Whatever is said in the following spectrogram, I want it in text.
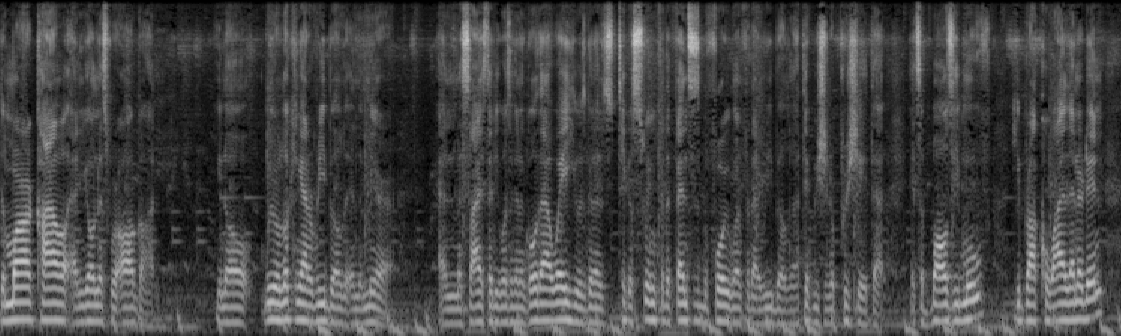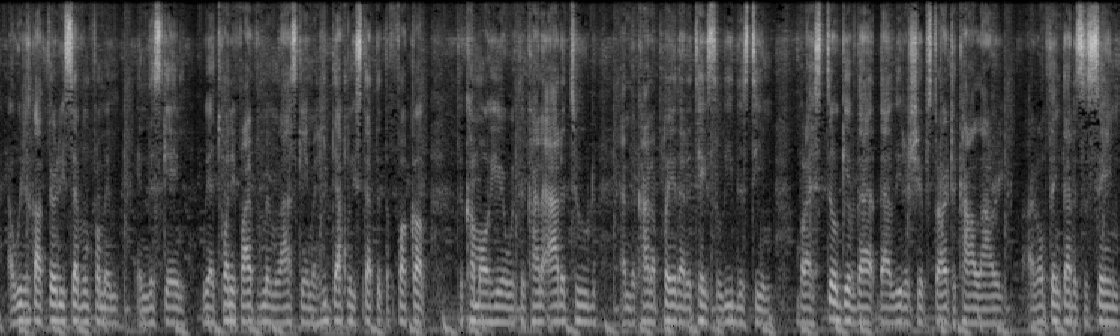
DeMar, Kyle, and Jonas were all gone. You know, we were looking at a rebuild in the mirror. And Masai said he wasn't going to go that way. He was going to take a swing for the fences before he went for that rebuild. And I think we should appreciate that. It's a ballsy move. He brought Kawhi Leonard in, and we just got 37 from him in this game. We had 25 from him last game, and he definitely stepped it the fuck up to come out here with the kind of attitude and the kind of play that it takes to lead this team. But I still give that that leadership start to Kyle Lowry. I don't think that it's the same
